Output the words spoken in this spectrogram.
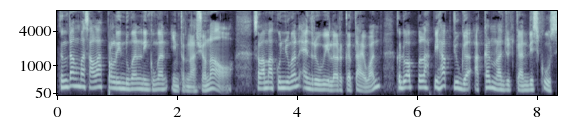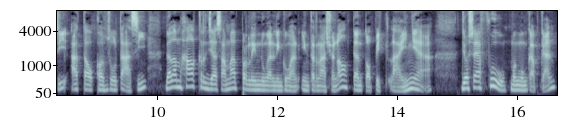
tentang masalah perlindungan lingkungan internasional. Selama kunjungan Andrew Wheeler ke Taiwan, kedua belah pihak juga akan melanjutkan diskusi atau konsultasi dalam hal kerjasama perlindungan lingkungan internasional dan topik lainnya. Joseph Wu mengungkapkan,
